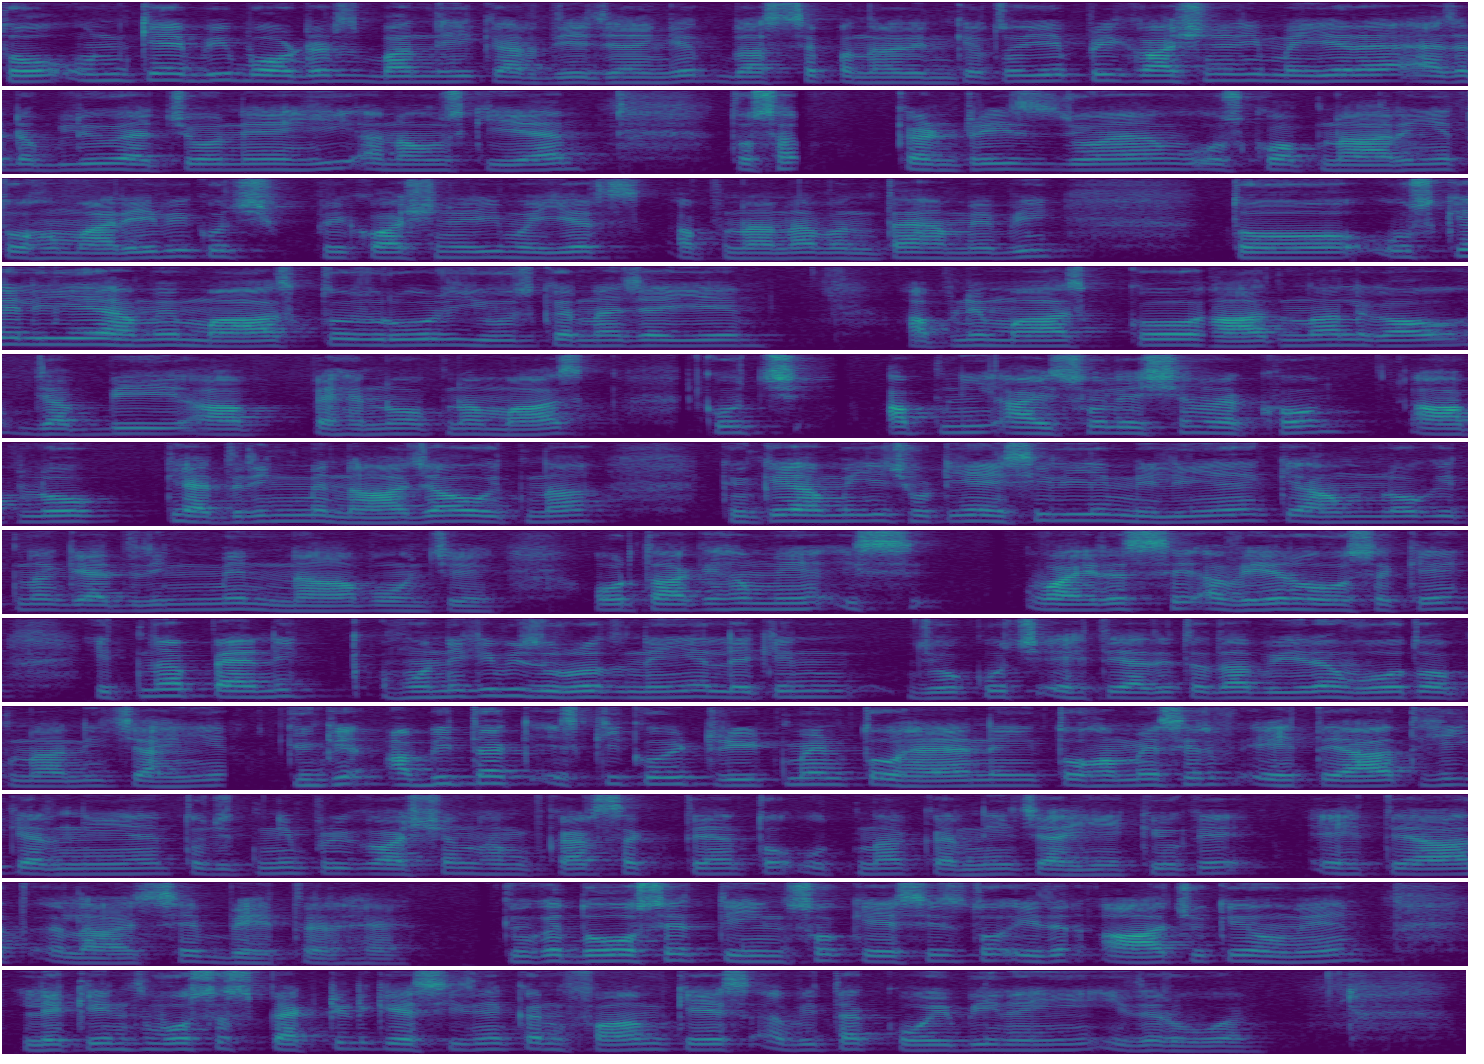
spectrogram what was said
तो उनके भी बॉर्डर्स बंद ही कर दिए जाएँगे, दस से पंद्रह दिन के। तो ये प्रिकॉशनरी मैयर है as a W H O ने ही अनाउंस किया है तो सब कंट्रीज़ जो हैं उसको अपना रही हैं तो हमारे भी कुछ प्रिकॉशनरी मैयर्स अपनाना बनता है हमें भी। तो उसके लिए हमें मास्क तो ज़रूर यूज़ करना चाहिए। अपने मास्क को हाथ ना लगाओ, जब भी आप पहनो अपना मास्क कुछ अपनी आइसोलेशन रखो। आप लोग गैदरिंग में ना जाओ इतना, क्योंकि हमें ये छुट्टियाँ इसीलिए मिली हैं कि हम लोग इतना गैदरिंग में ना पहुँचें। और ताकि हमें इस वायरस से अवेयर हो सके। इतना पैनिक होने की भी ज़रूरत नहीं है, लेकिन जो कुछ एहतियाती तदाबीर हैं, वो तो अपनानी चाहिए। क्योंकि अभी तक इसकी कोई ट्रीटमेंट तो है नहीं तो हमें सिर्फ़ एहतियात ही करनी है। तो जितनी प्रिकॉशन हम कर सकते हैं तो उतना करनी चाहिए, क्योंकि एहतियात इलाज से बेहतर है। क्योंकि दो से तीन सौ केसेस तो इधर आ चुके हुए हैं, लेकिन वो सस्पेक्टेड केसेस हैं कन्फर्म केस अभी तक कोई भी नहीं इधर हुआ।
